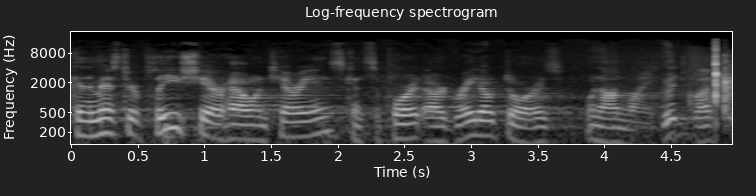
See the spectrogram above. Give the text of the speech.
can the minister please share how Ontarians can support our great outdoors when online? Good question.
